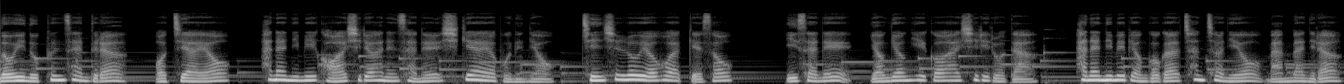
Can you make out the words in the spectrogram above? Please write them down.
너희 높은 산들아 어찌하여 하나님이 거하시려 하는 산을 시기하여 보느뇨. 진실로 여호와께서 이 산에 영영히 거하시리로다. 하나님의 병거가 천천히요 만만이라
